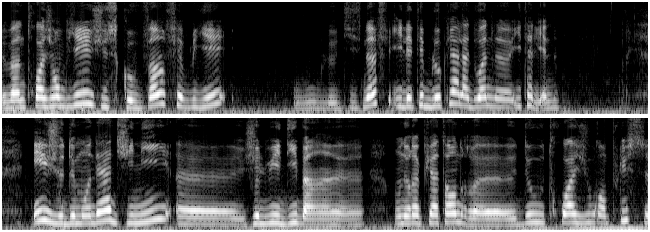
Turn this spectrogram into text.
le 23 janvier jusqu'au 20 février ou le 19, il était bloqué à la douane euh, italienne. Et je demandais à Ginny, euh, je lui ai dit, ben, euh, on aurait pu attendre euh, deux ou trois jours en plus,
